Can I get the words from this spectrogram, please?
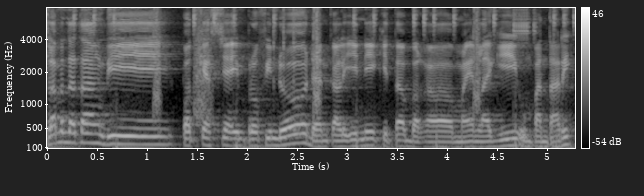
Selamat datang di podcastnya Improvindo dan kali ini kita bakal main lagi umpan tarik.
